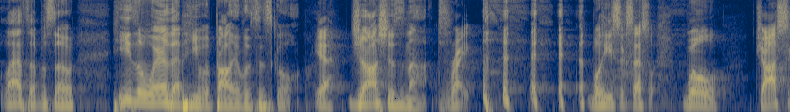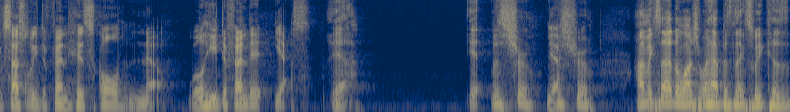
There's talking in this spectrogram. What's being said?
last episode, he's aware that he would probably lose his skull. Yeah. Josh is not. Right. will he successfully will Josh successfully defend his skull? No. Will he defend it? Yes. Yeah. Yeah, that's true. Yeah. That's true. I'm excited to watch what happens next week because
